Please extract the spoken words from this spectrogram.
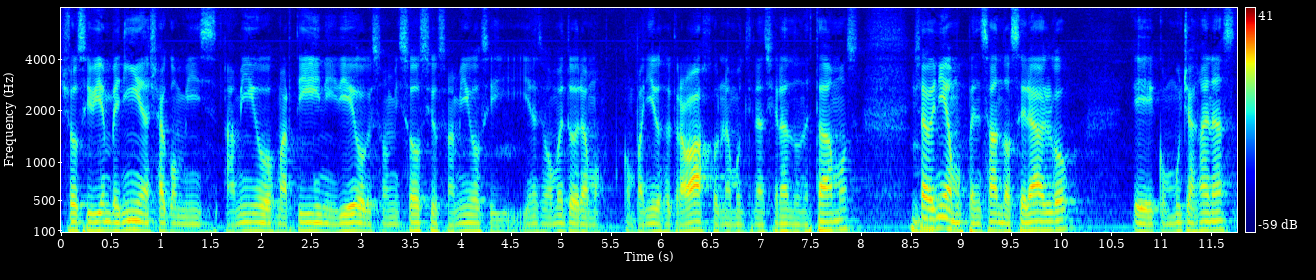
yo si bien venía ya con mis amigos Martín y Diego, que son mis socios, amigos, y, y en ese momento éramos compañeros de trabajo en una multinacional donde estábamos, ya veníamos pensando hacer algo. Eh, con muchas ganas.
